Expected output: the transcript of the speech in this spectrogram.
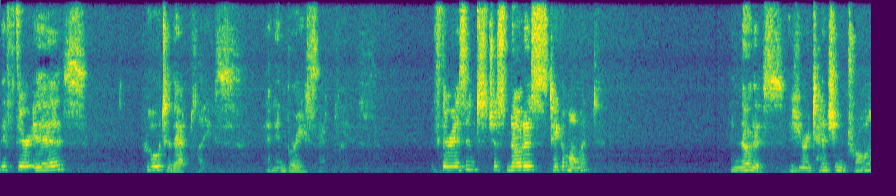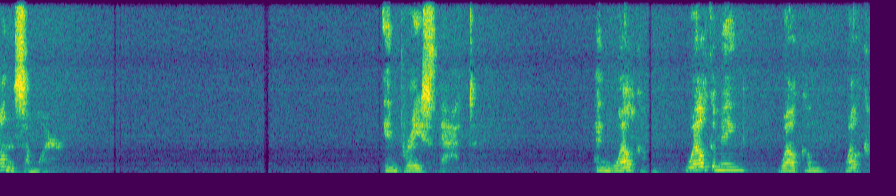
If there is, go to that place and embrace that. If there isn't, just notice, take a moment, and notice is your attention drawn somewhere? Embrace that. And welcome, welcoming, welcome, welcome,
